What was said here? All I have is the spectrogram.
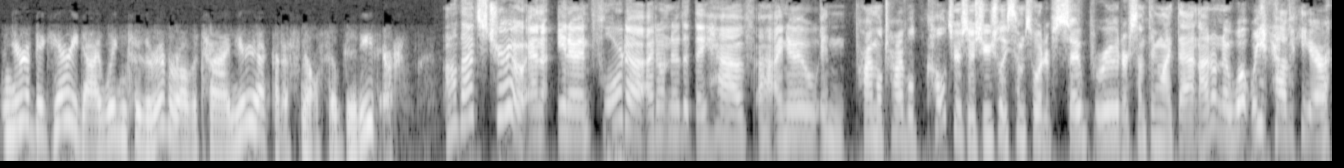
When you're a big hairy guy wading through the river all the time, you're not going to smell so good either. Oh, that's true. And, you know, in Florida, I don't know that they have, uh, I know in primal tribal cultures, there's usually some sort of soap root or something like that. And I don't know what we have here.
